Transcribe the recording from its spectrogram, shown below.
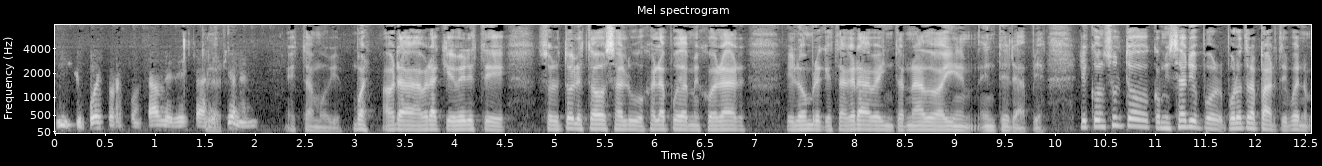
y supuesto responsable de estas lesiones. Está muy bien. Bueno, ahora habrá que ver este, sobre todo el estado de salud. Ojalá pueda mejorar el hombre que está grave internado ahí en, terapia. Le consulto, comisario, por, por otra parte. Bueno,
